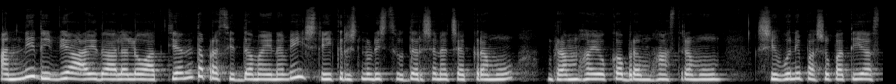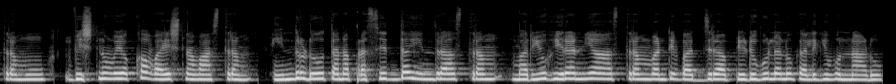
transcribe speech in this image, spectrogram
అన్ని దివ్య ఆయుధాలలో అత్యంత ప్రసిద్ధమైనవి శ్రీకృష్ణుడి సుదర్శన చక్రము బ్రహ్మ యొక్క బ్రహ్మాస్త్రము శివుని పశుపతి అస్త్రము విష్ణువు యొక్క వైష్ణవాస్త్రం ఇంద్రుడు తన ప్రసిద్ధ ఇంద్రాస్త్రం మరియు హిరణ్య అస్త్రం వంటి వజ్ర పిడుగులను కలిగి ఉన్నాడు.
